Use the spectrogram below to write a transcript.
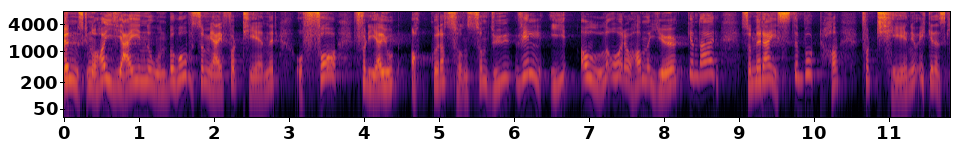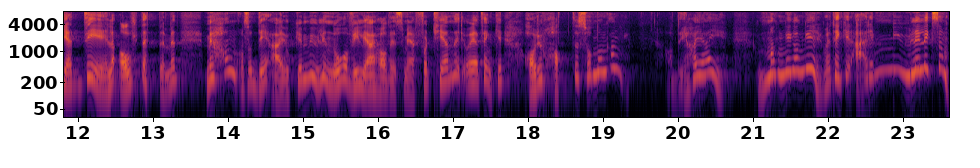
ønskene. Nå har jeg noen behov som jeg fortjener å få fordi jeg har gjort akkurat sånn som du vil i alle år. Og han gjøken der som reiste bort, han fortjener jo ikke det. Skal jeg dele alt dette med, med han? Altså, Det er jo ikke mulig. Nå vil jeg ha det som jeg fortjener. Og jeg tenker, har du hatt det sånn noen gang? Ja, det har jeg. Mange ganger. Men jeg tenker, er det mulig, liksom?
